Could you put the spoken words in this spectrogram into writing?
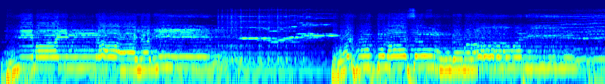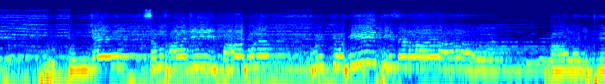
भीमा इंद्रायणी वढू तुला संगमावरी। मृत्युंजय संभाजी पाहून मृत्यू ही थिजला बाळ इथे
